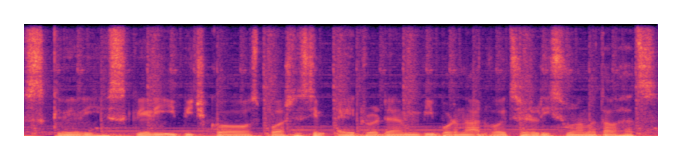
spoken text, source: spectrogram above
Skvělý, skvělý EPčko společně s tím Adredem, výborná dvojice releaseů na Metalheads.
